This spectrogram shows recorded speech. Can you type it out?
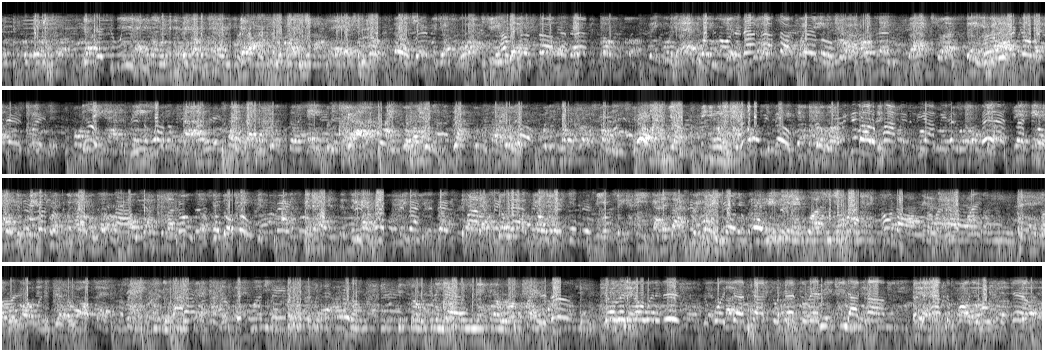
to. Yo, up the we go, we all the pop in the You know, what the. Oh. Already know what it is. Your boy Cap. That's the after party holding it down.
